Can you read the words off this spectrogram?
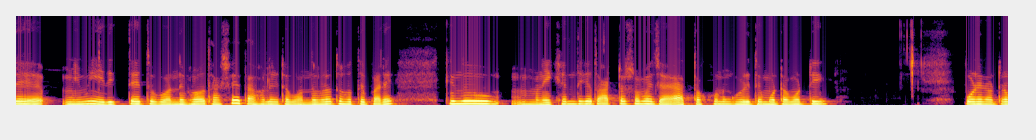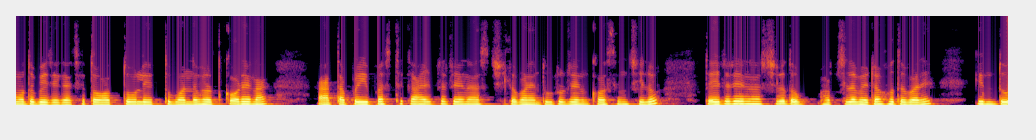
যে, মিমি এদিকটায় তো বন্দে ভারত আসে, তাহলে এটা বন্দে ভারতও হতে পারে। কিন্তু মানে এখান থেকে তো আটটার সময় যায়, আর তখন ঘড়িতে মোটামুটি পৌনে নটার মতো বেজে গেছে। তো অত লেট তো বন্দে ভারত করে না। আর তারপরে এই পাশ থেকে আরেকটা ট্রেন আসছিল মানে দুটো ট্রেন ক্রসিং ছিল। তো এটা ট্রেন আসছিল তো ভাবছিলাম এটাও হতে পারে, কিন্তু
